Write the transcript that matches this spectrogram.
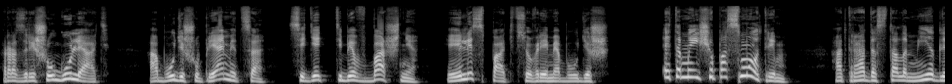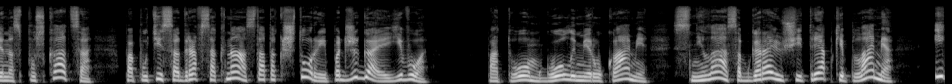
разрешу гулять, а будешь упрямиться, сидеть тебе в башне или спать все время будешь». «Это мы еще посмотрим». Отрада стала медленно спускаться, по пути содрав с окна остаток шторы и поджигая его. Потом голыми руками сняла с обгорающей тряпки пламя и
